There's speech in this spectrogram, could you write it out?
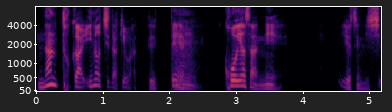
なんとか命だけはって言って、うん。高野山に要するにし、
